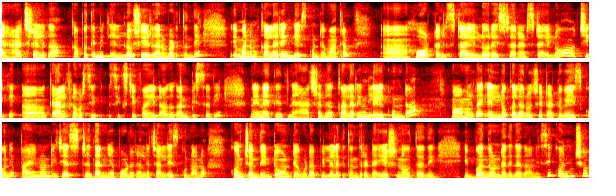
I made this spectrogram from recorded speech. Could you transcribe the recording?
న్యాచురల్గా కాకపోతే మీకు ఎల్లో షేడ్ కనబడుతుంది. మనం కలరింగ్ వేసుకుంటే మాత్రం హోటల్ స్టైల్లో రెస్టారెంట్ స్టైల్లో చికెన్ క్యాలిఫ్లవర్ సిక్స్టీ ఫైవ్ లాగా కనిపిస్తుంది. నేనైతే ఇది న్యాచురల్గా కలరింగ్ లేకుండా మామూలుగా ఎల్లో కలర్ వచ్చేటట్టు వేసుకొని పైనుండి జస్ట్ ధనియా పౌడర్ అలా చల్లేసుకున్నాను. కొంచెం తింటూ ఉంటే కూడా పిల్లలకి తొందర డైజెషన్ అవుతుంది ఇబ్బంది ఉండదు కదా అనేసి కొంచెం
